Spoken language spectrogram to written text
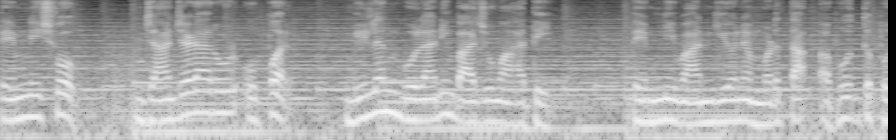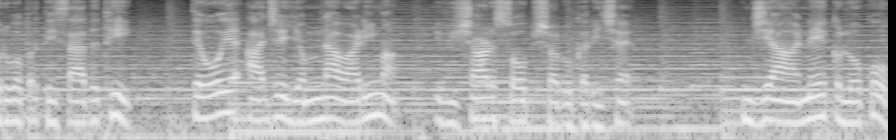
તેમની શોપ જાંજડા રોડ ઉપર મિલન બોલાની બાજુમાં હતી. તેમની વાનગીઓને મળતા અભૂતપૂર્વ પ્રતિસાદથી તેઓએ આજે યમુનાવાડીમાં વિશાળ શોપ શરૂ કરી છે. જ્યાં અનેક લોકો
